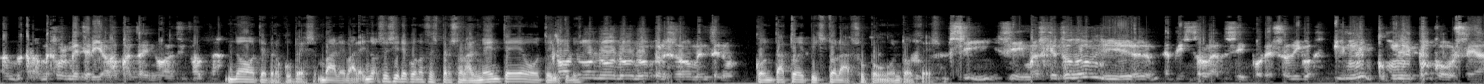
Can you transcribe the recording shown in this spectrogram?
A, lo mejor metería la pata y no hace falta. No te preocupes, vale, vale. No sé si le conoces personalmente o te... No, no, no, no, no personalmente no. Contacto epistolar, supongo, entonces. Sí, sí, más que todo y, eh, epistolar, sí, por eso digo. Y muy, muy poco, o sea,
